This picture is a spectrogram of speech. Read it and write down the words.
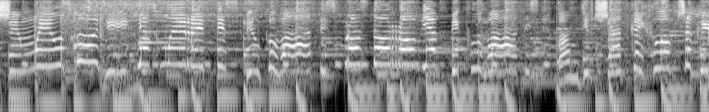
іншими у сході, як миритись, спілкуватись, про здоров'я піклуватись, вам, дівчатка й хлопчаки.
